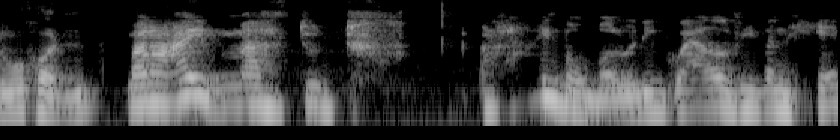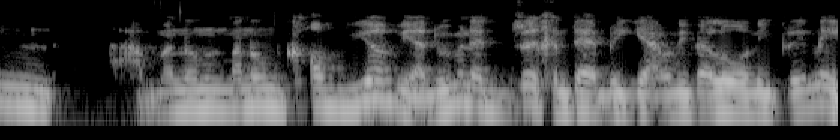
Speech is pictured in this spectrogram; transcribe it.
yw hwn? Mae rai, ma, mae rhai bobl wedi gweld fi fan hyn a maen nhw'n ma nhw cofio fi a dwi'n mynd edrych yn debyg iawn i fel o'n i bryd ni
